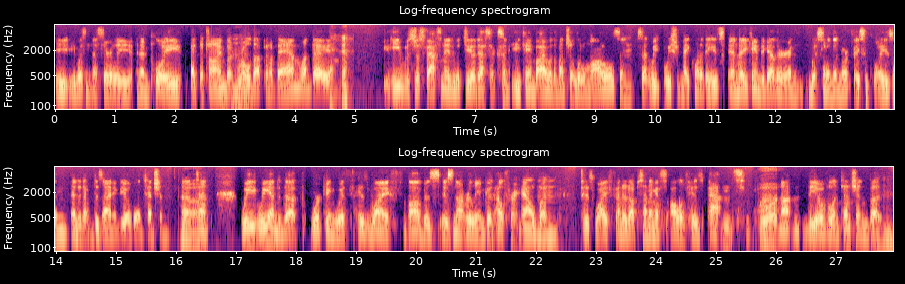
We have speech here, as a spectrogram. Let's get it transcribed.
He, he wasn't necessarily an employee at the time, but Mhm. rolled up in a van one day. He was just fascinated with geodesics, and he came by with a bunch of little models and said, "We we should make one of these." And they came together and with some of the North Face employees and ended up designing the Oval Intention uh, Wow. tent. We we ended up working with his wife. Bob is is not really in good health right now, but Mm. His wife ended up sending us all of his patents Wow. for not the oval intention, but Mhm.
